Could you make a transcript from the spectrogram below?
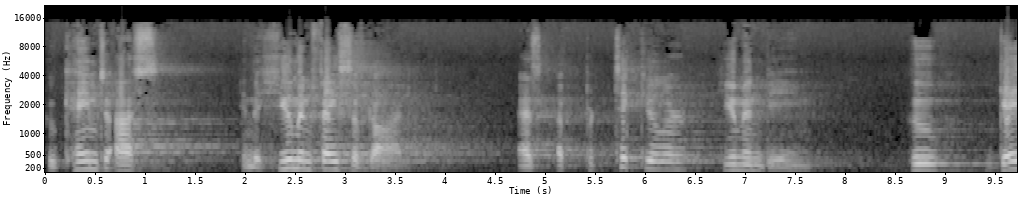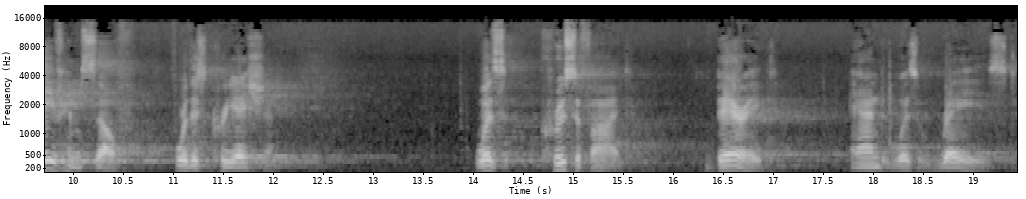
who came to us in the human face of God as a particular human being who gave himself for this creation, was crucified, buried, and was raised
